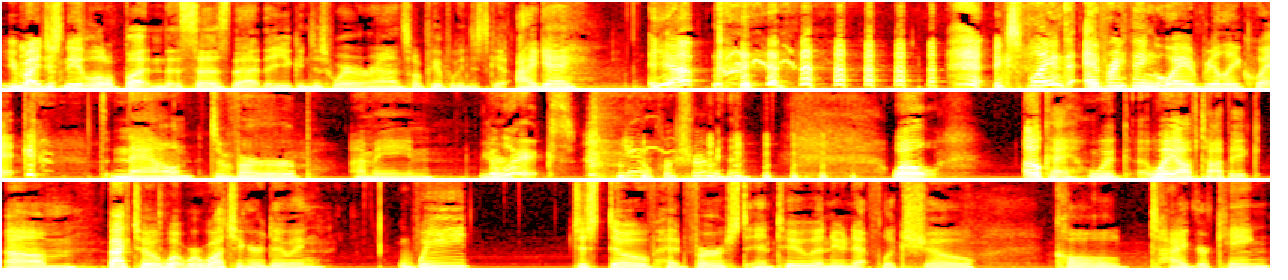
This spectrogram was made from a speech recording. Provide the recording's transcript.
You might just need a little button that says that that you can just wear around so people can just get I gay. yep. Explains everything away really quick. It's a noun. It's a verb. I mean, It works. yeah, it works for everything. well, okay, we way off topic. Um, back to what we're watching or doing. we just dove headfirst into a new Netflix show called Tiger King.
